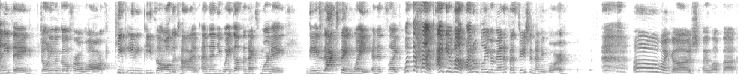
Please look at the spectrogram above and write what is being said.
anything, don't even go for a walk, keep eating pizza all the time, and then you wake up the next morning the exact same weight, and it's like, what the heck? I give up. I don't believe in manifestation anymore. oh my gosh, I love that.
